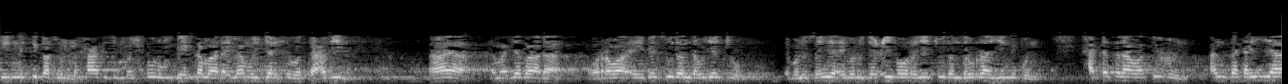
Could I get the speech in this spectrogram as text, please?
بن ثقة حافظ مشهور بكما إمام الجرح والتعديل آية لما جبال والرواء بسودا دوجته ابن صحيح ابن ضعيف ورجته دندورا ينكن حدثنا وكيع عن زكريا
